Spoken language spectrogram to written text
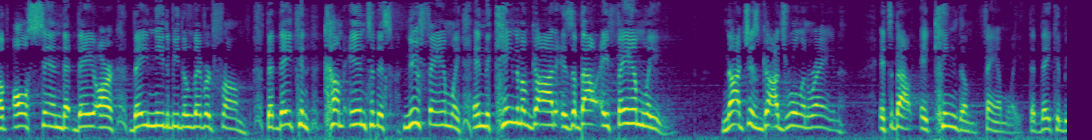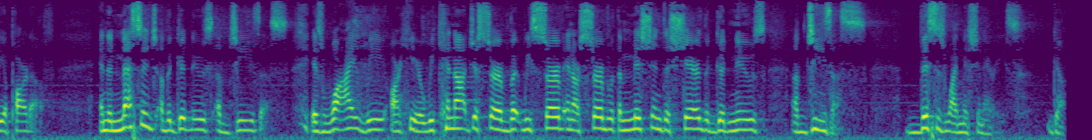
of all sin that they are they need to be delivered from that they can come into this new family and the kingdom of God is about a family not just God's rule and reign it's about a kingdom family that they can be a part of. And the message of the good news of Jesus is why we are here. We cannot just serve, but we serve and are served with a mission to share the good news of Jesus. This is why missionaries go.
